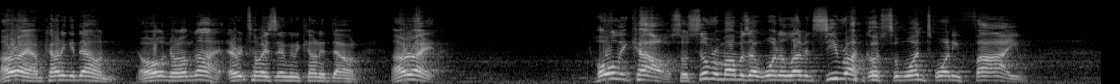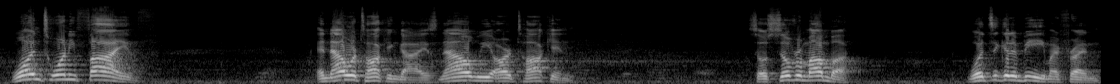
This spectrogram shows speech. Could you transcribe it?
All right, I'm counting it down. Oh, no, I'm not. Every time I say I'm going to count it down. All right. Holy cow. So Silver Mamba's at 111. C Rod goes to 125. 125. And now we're talking, guys. Now we are talking. So Silver Mamba. What's it going to be, my friend?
